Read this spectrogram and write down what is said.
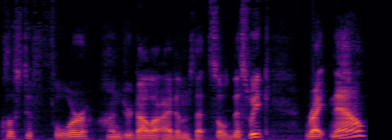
close to $400 items that sold this week. Right now,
